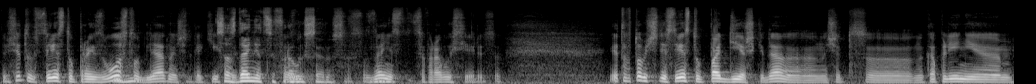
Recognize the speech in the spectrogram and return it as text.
То есть это средство производства угу. для значит, каких-то... Создания цифровых сервисов. Создания угу. цифровых сервисов. Это в том числе средства поддержки, да, значит, э, накопление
